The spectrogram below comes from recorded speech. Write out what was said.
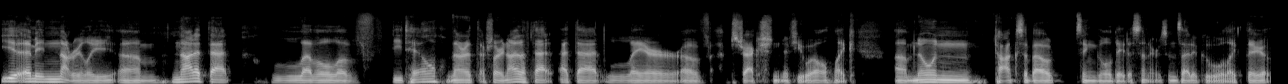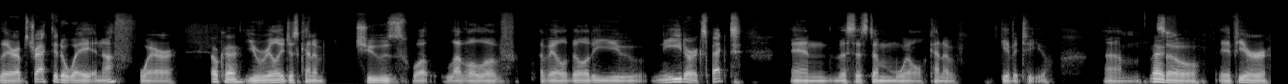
Yeah, I mean, not really. Um, not at that level of detail. Not at sorry, not at that at that layer of abstraction, if you will. Like, um, no one talks about single data centers inside of Google. Like they're they're abstracted away enough where okay, you really just kind of choose what level of availability you need or expect, and the system will kind of give it to you. Um, nice. So if you're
